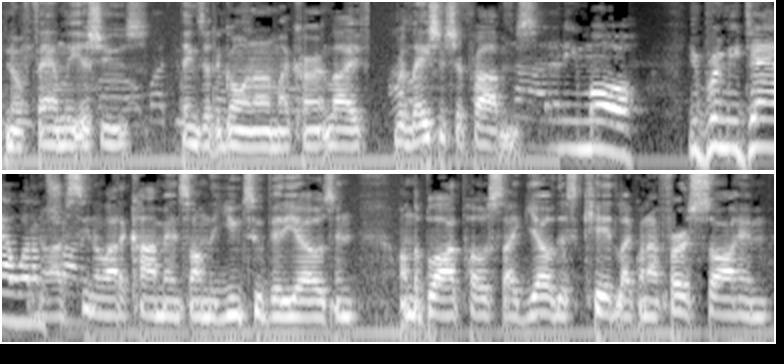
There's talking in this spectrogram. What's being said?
you know, family issues, things that are going on in my current life, relationship problems. Anymore. You bring me down when I'm You know, I've seen a lot of comments on the YouTube videos and on the blog posts like, yo, this kid, like when I first saw him,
